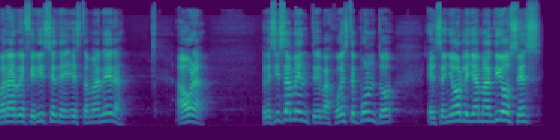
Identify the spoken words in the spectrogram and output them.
para referirse de esta manera. Ahora, precisamente bajo este punto, el Señor le llama a dioses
